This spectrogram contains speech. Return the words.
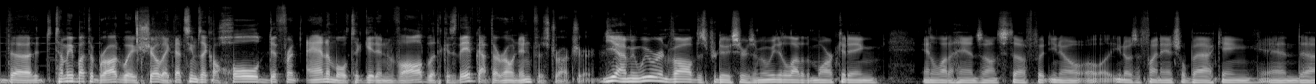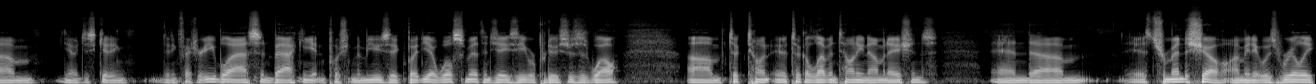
the. Tell me about the Broadway show. Like that seems like a whole different animal to get involved with because they've got their own infrastructure. Yeah, I mean, we were involved as producers. I mean, we did a lot of the marketing and a lot of hands-on stuff. But you know, uh, you know, as a financial backing and um, you know, just getting getting Factory E-Blast and backing it and pushing the music. But yeah, Will Smith and Jay Z were producers as well. Um, took it took eleven Tony nominations, and um, it's a tremendous show. I mean, it was really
